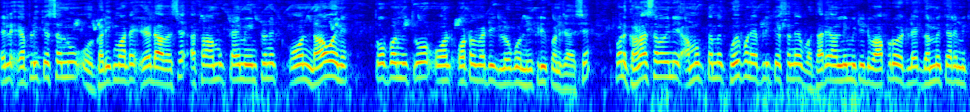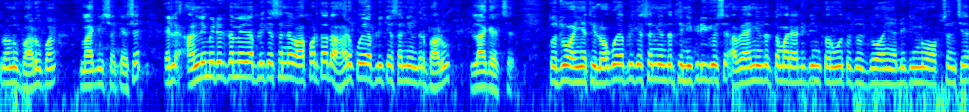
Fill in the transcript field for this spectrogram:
એટલે એપ્લિકેશનનું ઘડીક માટે એડ આવે છે. અથવા અમુક ટાઈમે ઇન્ટરનેટ ઓન ના હોય ને, તો પણ મિત્રો ઓન ઓટોમેટિક લોગો નીકળી પણ જાય છે. પણ ઘણા સમયની અમુક તમે કોઈ પણ એપ્લિકેશનને વધારે અનલિમિટેડ વાપરો એટલે ગમે ત્યારે મિત્રોનું ભાડું પણ માગી શકે છે. એટલે અનલિમિટેડ તમે એપ્લિકેશનને વાપરતા તો હર કોઈ એપ્લિકેશનની અંદર ભાડું લાગે છે. તો જો અહીંયાથી લોગો એપ્લિકેશનની અંદરથી નીકળી ગયો છે, હવે આની અંદર તમારે એડિટિંગ કરવું હોય તો જો અહીં એડિટિંગનું ઓપ્શન છે,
